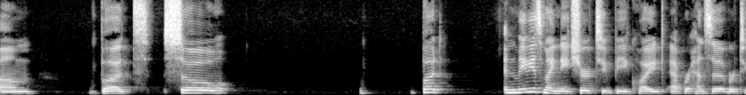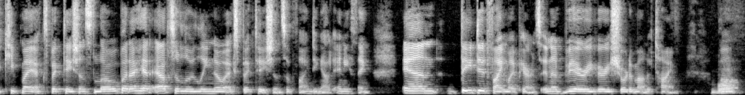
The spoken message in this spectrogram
um, but so, but and maybe it's my nature to be quite apprehensive or to keep my expectations low, but I had absolutely no expectations of finding out anything. And they did find my parents in a very, very short amount of time. Wow. Um,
